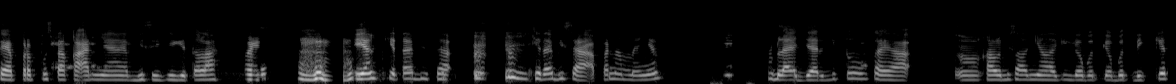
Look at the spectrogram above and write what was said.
kayak perpustakaannya BCG gitulah. Oh, iya. yang kita bisa kita bisa apa namanya belajar gitu. Kayak uh, kalau misalnya lagi gabut-gabut dikit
